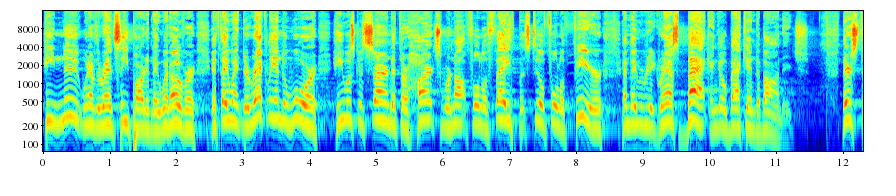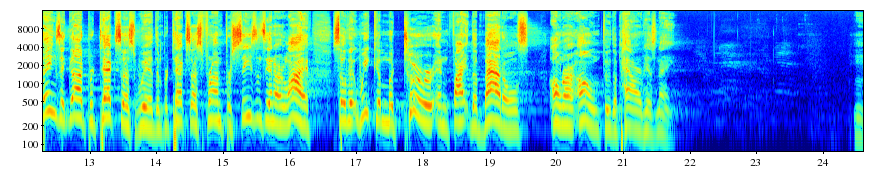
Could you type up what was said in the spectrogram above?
He knew whenever the Red Sea parted and they went over, if they went directly into war, He was concerned that their hearts were not full of faith, but still full of fear, and they would regress back and go back into bondage. There's things that God protects us with and protects us from for seasons in our life so that we can mature and fight the battles on our own through the power of His name. Hmm.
